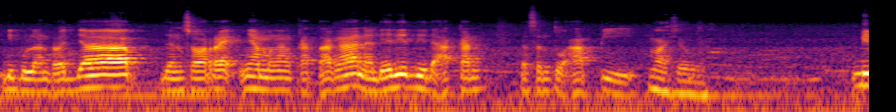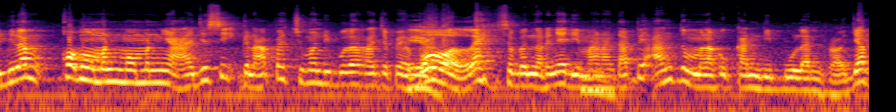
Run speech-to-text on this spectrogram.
di bulan Rajab dan sorenya mengangkat tangan nah dia, dia tidak akan tersentuh api Masya Allah. dibilang kok momen-momennya aja sih kenapa cuma di bulan Rajab ya Iya. boleh sebenarnya di mana tapi antum melakukan di bulan Rajab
